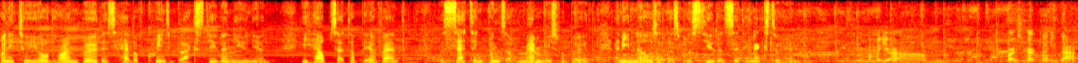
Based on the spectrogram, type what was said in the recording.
22 year old Ryan Bird is head of Queen's Black Student Union. He helped set up the event. The setting brings up memories for Bird, and he knows it does for the students sitting next to him. Do you remember your um, first haircut you got?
